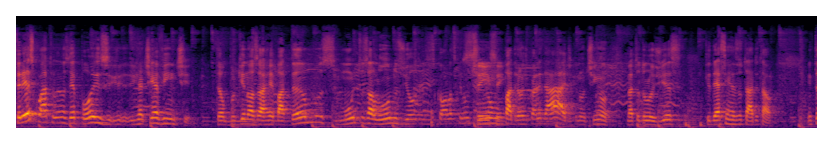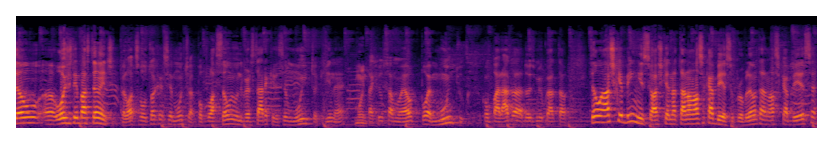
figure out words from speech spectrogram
3, 4 anos depois já tinha 20. Então, porque nós arrebatamos muitos alunos de outras escolas que não Sim, tinham sim. um padrão de qualidade, que não tinham metodologias que dessem resultado e tal. Então, ah, hoje tem bastante. Pelotas voltou a crescer muito, a população universitária cresceu muito aqui, né? Muito. Tá aqui o Samuel, pô, é muito comparado a 2004 e tal. Então, eu acho que é bem isso, eu acho que é na- tá na nossa cabeça. O problema tá na nossa cabeça.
